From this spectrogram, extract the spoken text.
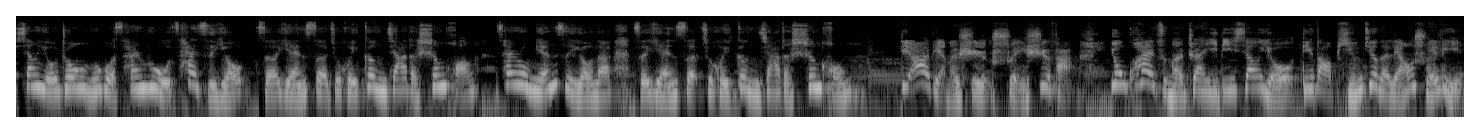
香油中如果掺入菜籽油，则颜色就会更加的深黄；掺入棉籽油呢，则颜色就会更加的深红。第二点呢是水试法，用筷子呢蘸一滴香油，滴到平静的凉水里，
